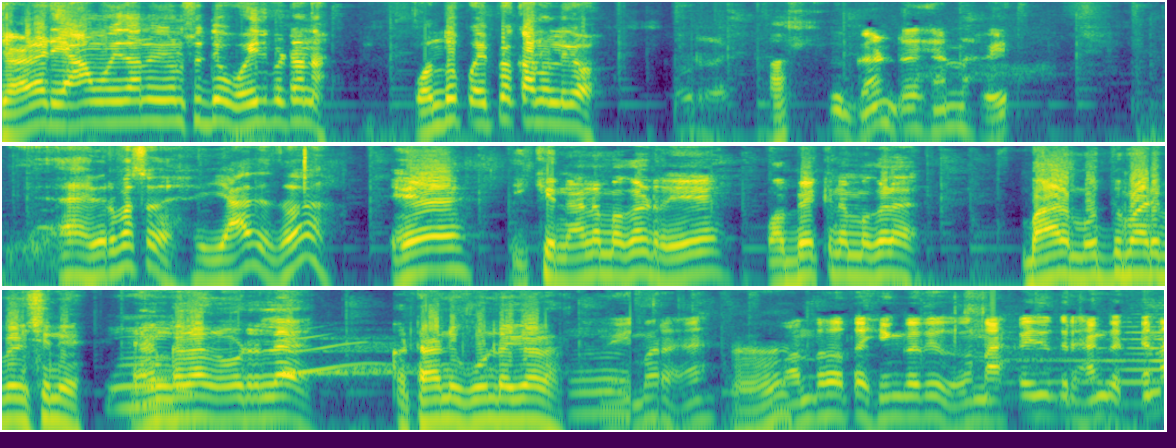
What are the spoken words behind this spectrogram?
ಜಗಳಾಡಿ ಯಾವ ಒಯ್ದಾನು ಏನು ಸುದ್ದಿ ಒಯ್ದು ಬಿಟ್ಟಾನ ಒಂದು ಪೈಪೇ ಕಾಣಲ್ಲ ಈಗ ಗಂಡ ಹೆಣ್ಣು? ಏ ವೀರಬಸ್ ಯಾವ್ದಿದು? ಏ ಈಕಿ ನನ್ನ ಮಗಳ್ರಿ ಒಬ್ಬೇಕಿನ ಮಗಳ. ಬಾಳ ಮುದ್ದು ಮಾಡಿ ಬೆಳೆಸಿನಿ. ಹೆಂಗದ ನೋಡ್ರಲ್ಲ ಕಟಾಣಿ ಗುಂಡಾಗ್ಯಾಳ. ಮರ ಒಂದ್ ಹೊತ್ತ ಹಿಂಗದಿದು ನಾಲ್ಕೈದು ಇದ್ರೆ ಹೆಂಗತ್ತೇನ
